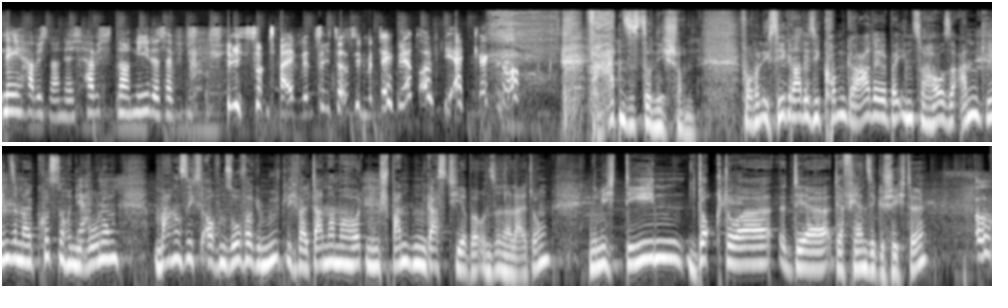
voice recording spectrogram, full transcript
Nee, habe ich noch nicht. Habe ich noch nie. Deshalb finde ich es total witzig, dass sie mit dem jetzt um die Ecke kommen. Verraten Sie es doch nicht schon. Frau Hoffmann, ich sehe gerade, Sie kommen gerade bei Ihnen zu Hause an. Gehen Sie mal kurz noch in die Ja. Wohnung, machen Sie es auf dem Sofa gemütlich, weil dann haben wir heute einen spannenden Gast hier bei uns in der Leitung, nämlich den Doktor der, der Fernsehgeschichte. Oh.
